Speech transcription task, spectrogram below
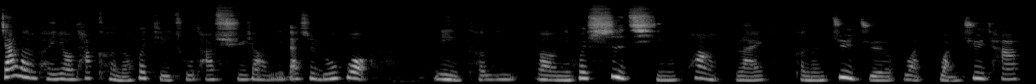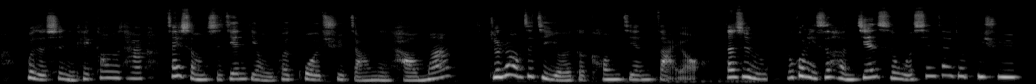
家人朋友他可能会提出他需要你，但是如果你可以，呃，你会视情况来可能拒绝婉婉拒他，或者是你可以告诉他，在什么时间点我会过去找你，好吗？就让自己有一个空间在哦。但是如如果你是很坚持，我现在就必须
